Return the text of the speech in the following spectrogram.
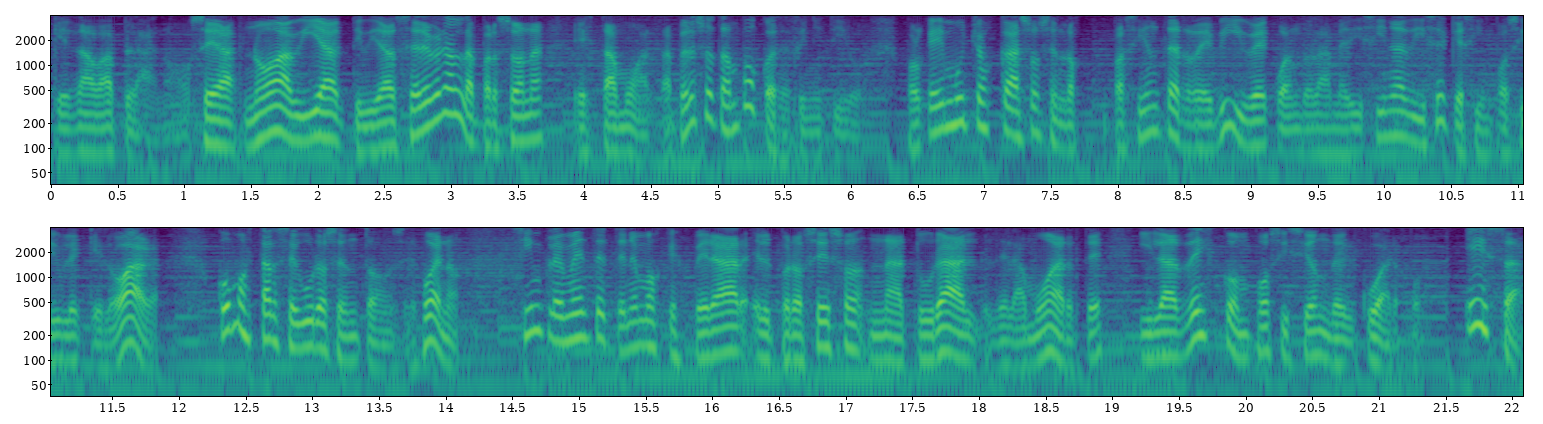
que daba plano, o sea, no había actividad cerebral, la persona está muerta, pero eso tampoco es definitivo, porque hay muchos casos en los que el paciente revive cuando la medicina dice que es imposible que lo haga. ¿Cómo estar seguros entonces? Bueno, Simplemente tenemos que esperar el proceso natural de la muerte y la descomposición del cuerpo. Esa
